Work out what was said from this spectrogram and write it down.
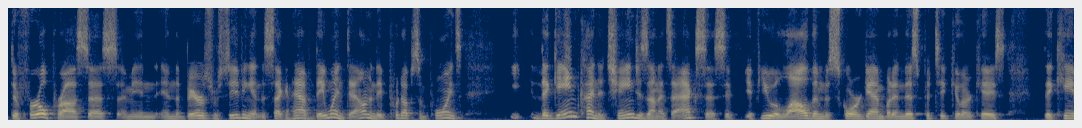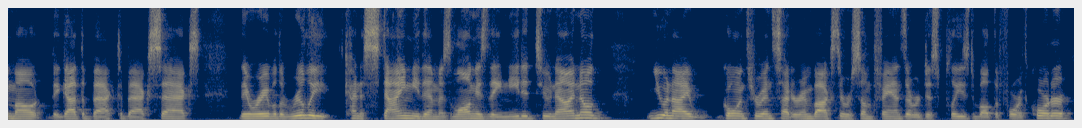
deferral process, I mean, in the Bears receiving it in the second half, they went down and they put up some points. The game kind of changes on its axis if, if you allow them to score again. But in this particular case, they came out, they got the back to back sacks. They were able to really kind of stymie them as long as they needed to. Now, I know you and I going through insider inbox, there were some fans that were displeased about the fourth quarter.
